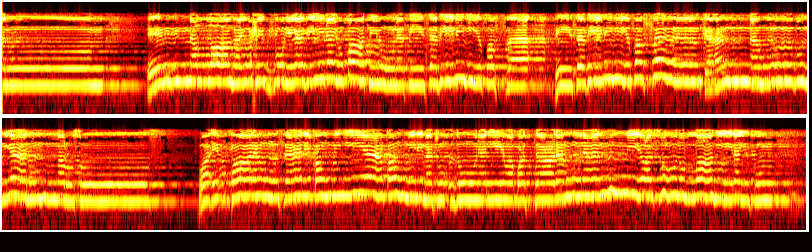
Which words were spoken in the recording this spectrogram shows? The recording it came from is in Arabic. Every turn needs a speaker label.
Speaker 1: تفعلون إن الله يحب الذين يقاتلون في سبيله صفا في سبيله صفا كأنه بنيان مرصوص. وإذ قال موسى لقومه يا قوم لم تؤذونني وقد تعلمون أني رسول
